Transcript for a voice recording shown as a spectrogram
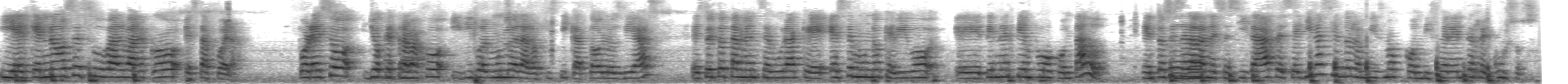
Y el que no se suba al barco está fuera. Por eso yo que trabajo y vivo el mundo de la logística todos los días, estoy totalmente segura que este mundo que vivo eh, tiene el tiempo contado. Entonces era la necesidad de seguir haciendo lo mismo con diferentes recursos.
